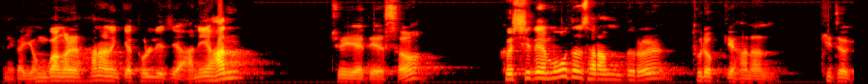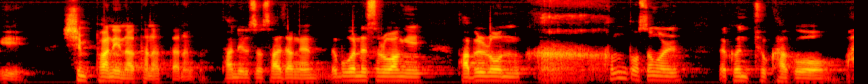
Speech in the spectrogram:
그러니까 영광을 하나님께 돌리지 아니한 죄에 대해서 그 시대 모든 사람들을 두렵게 하는 기적이 심판이 나타났다는 것. 다니엘서 4장에 느부갓네살 왕이 바벨론 큰 도성을 건축하고 와,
